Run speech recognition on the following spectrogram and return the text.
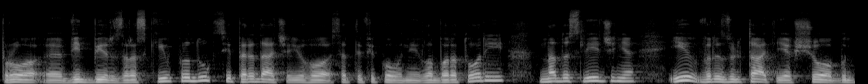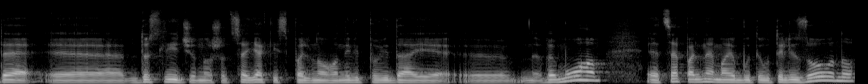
про е, відбір зразків продукції, передача його сертифікованій лабораторії на дослідження. І в результаті, якщо буде е, досліджено, що ця якість пального не відповідає е, вимогам, це пальне має бути утилізовано,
